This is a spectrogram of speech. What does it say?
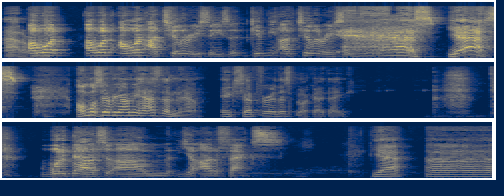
I don't. I want, I want, I want artillery season. Give me artillery season. Yes, yes. Almost every army has them now, except for this book, I think. What about um, your artifacts? Yeah, uh,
